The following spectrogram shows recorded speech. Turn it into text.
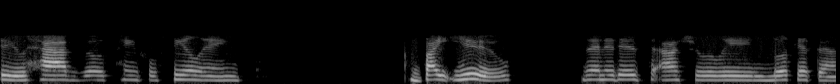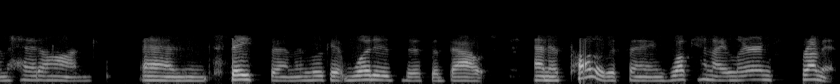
to have those painful feelings bite you than it is to actually look at them head on and face them and look at what is this about. And as Paula was saying, what can I learn from it?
